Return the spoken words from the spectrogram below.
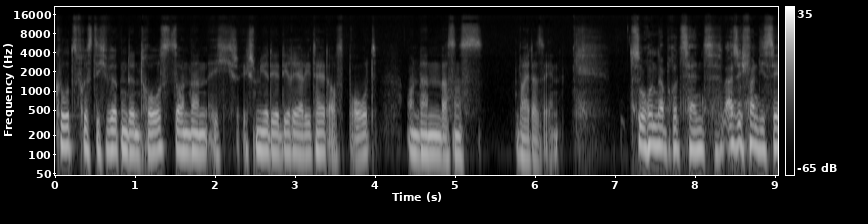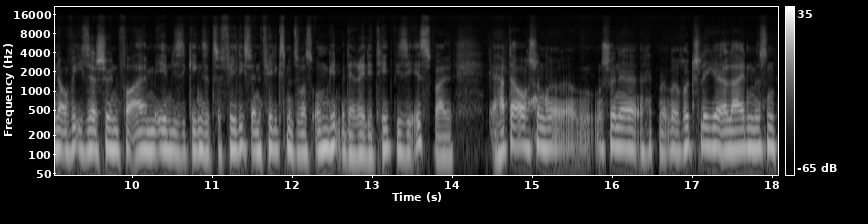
kurzfristig wirkenden Trost, sondern ich, ich schmier dir die Realität aufs Brot und dann lass uns weitersehen. Zu 100 Prozent. Also ich fand die Szene auch wirklich sehr schön, vor allem eben diese Gegensätze Felix, wenn Felix mit sowas umgeht, mit der Realität, wie sie ist, weil er hat da auch schon äh, schöne Rückschläge erleiden müssen.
